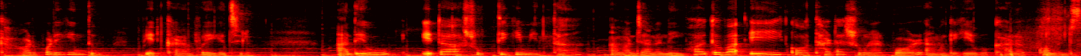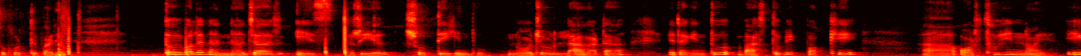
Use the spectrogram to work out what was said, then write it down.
খাওয়ার পরে কিন্তু পেট খারাপ হয়ে গেছিল। আদেও এটা সত্যি কি মিথ্যা আমার জানা নেই। হয়তো বা এই কথাটা শোনার পর আমাকে কেউ খারাপ কমেন্টসও করতে পারে। তবে বলে না, নজর ইজ রিয়েল সত্যি কিন্তু। নজর লাগাটা এটা কিন্তু বাস্তবিক পক্ষে অর্থহীন নয়। এই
